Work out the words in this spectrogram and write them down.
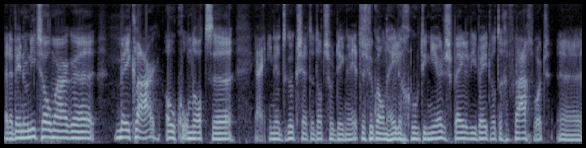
ja, daar ben je nog niet zomaar mee klaar. Ook omdat ja, in het druk zetten, dat soort dingen. Het is natuurlijk wel een hele geroutineerde speler die weet wat er gevraagd wordt. Uh, ja,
